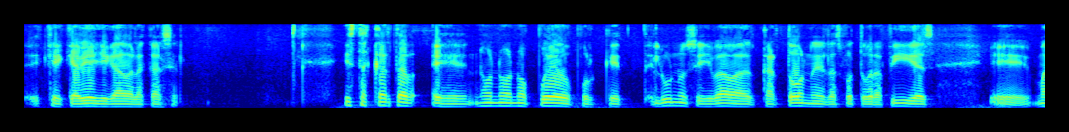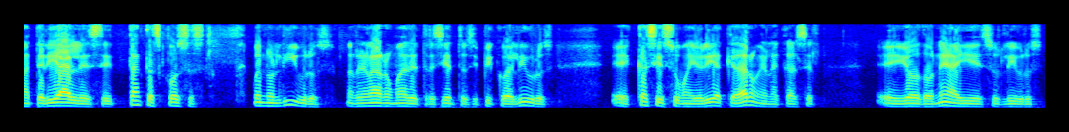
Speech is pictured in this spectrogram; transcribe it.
eh, que, que había llegado a la cárcel. Esta carta eh, no, no, no puedo porque el uno se llevaba cartones, las fotografías, eh, materiales, eh, tantas cosas. Bueno, libros, me regalaron más de 300 y pico de libros. casi su mayoría quedaron en la cárcel. yo doné ahí esos libros.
